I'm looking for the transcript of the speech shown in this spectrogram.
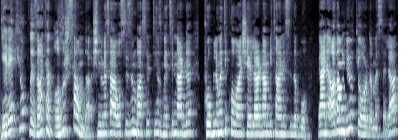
gerek yok ve zaten alırsam da şimdi mesela o sizin bahsettiğiniz metinlerde problematik olan şeylerden bir tanesi de bu. Yani adam diyor ki orada mesela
